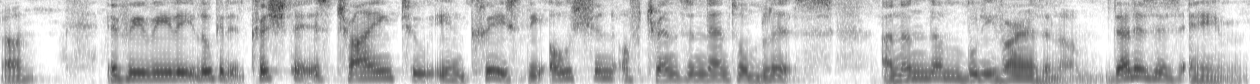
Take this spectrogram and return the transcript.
Uh, if we really look at it, Krishna is trying to increase the ocean of transcendental bliss, Anandambudhi Vardhanam. That is his aim.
